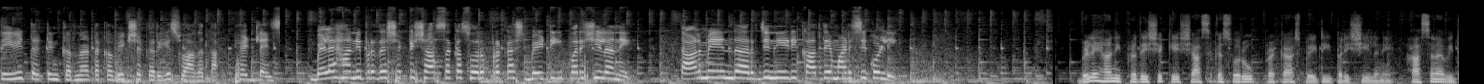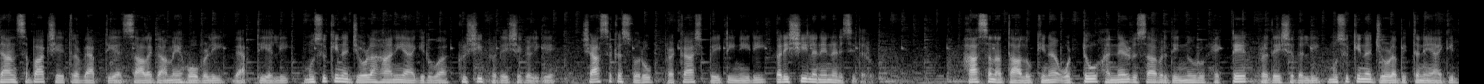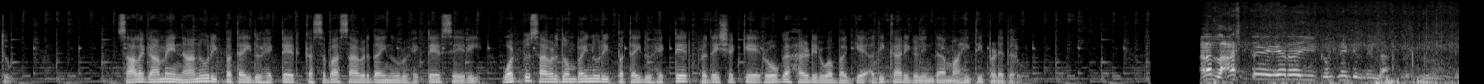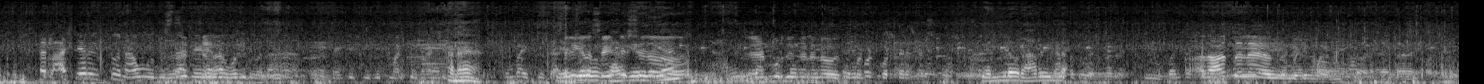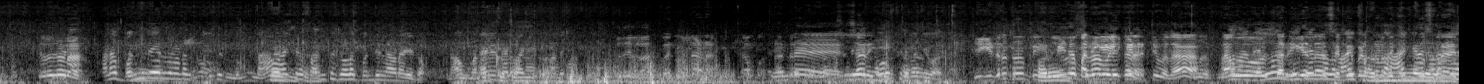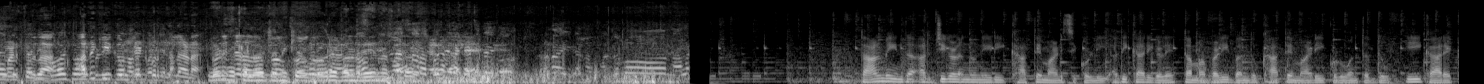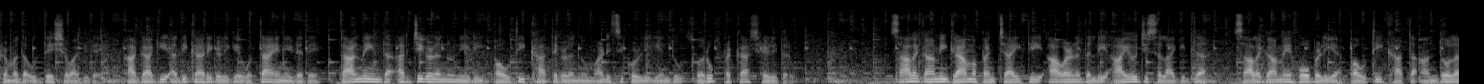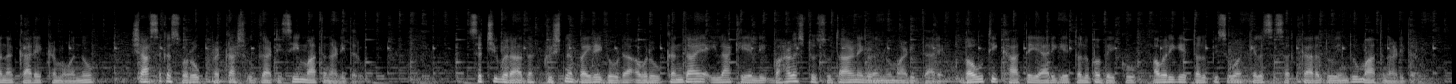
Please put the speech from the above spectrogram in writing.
TV thirteen Karnataka ವೀಕ್ಷಕರಿಗೆ ಸ್ವಾಗತ. Headlines. ಬೆಳೆ ಹಾನಿ ಪ್ರದೇಶಕ್ಕೆ ಶಾಸಕ ಸ್ವರಪ್ರಕಾಶ್ ಭೇಟಿ ಪರಿಶೀಲನೆ. ತಾಳ್ಮೆಯಿಂದ ಅರ್ಜಿ ನೀಡಿ ಖಾತೆ ಮಾಡಿಸಿಕೊಳ್ಳಿ. ಬೆಳೆಹಾನಿ ಪ್ರದೇಶಕ್ಕೆ ಶಾಸಕ ಸ್ವರೂಪ್ ಪ್ರಕಾಶ್ ಭೇಟಿ ಪರಿಶೀಲನೆ. ಹಾಸನ ವಿಧಾನಸಭಾ ಕ್ಷೇತ್ರ ವ್ಯಾಪ್ತಿಯ ಸಾಲಗಾಮೆ ಹೋಬಳಿ ವ್ಯಾಪ್ತಿಯಲ್ಲಿ ಮುಸುಕಿನ ಜೋಳ ಹಾನಿಯಾಗಿರುವ ಕೃಷಿ ಪ್ರದೇಶಗಳಿಗೆ ಶಾಸಕ ಸ್ವರೂಪ್ ಪ್ರಕಾಶ್ ಭೇಟಿ ನೀಡಿ ಪರಿಶೀಲನೆ ನಡೆಸಿದರು. ಹಾಸನ ತಾಲೂಕಿನ ಒಟ್ಟು ಹನ್ನೆರಡು ಸಾವಿರದ ಇನ್ನೂರು ಹೆಕ್ಟೇರ್ ಪ್ರದೇಶದಲ್ಲಿ ಮುಸುಕಿನ ಜೋಳ ಬಿತ್ತನೆಯಾಗಿದ್ದು ಸಾಲಗಾಮೆ ನಾನೂರ ಇಪ್ಪತ್ತೈದು ಹೆಕ್ಟೇರ್ ಕಸಬಾ ಸಾವಿರದ ಐನೂರು ಹೆಕ್ಟೇರ್ ಸೇರಿ ಒಟ್ಟು ಸಾವಿರದ ಒಂಬೈನೂರ ಇಪ್ಪತ್ತೈದು ಹೆಕ್ಟೇರ್ ಪ್ರದೇಶಕ್ಕೆ ರೋಗ ಹರಡಿರುವ ಬಗ್ಗೆ ಅಧಿಕಾರಿಗಳಿಂದ ಮಾಹಿತಿ ಪಡೆದರು. ಅಣ್ಣ ಲಾಸ್ಟ್ ಇಯರ್ ಈ ಕಂಪ್ಲೇಂಟ್ ಇರಲಿಲ್ಲ ಸರ್ ಲಾಸ್ಟ್ ಇಯರ್ ಇತ್ತು. ನಾವು ಹೋಗಿದ್ವಲ್ಲ. ತುಂಬಾ ಇತ್ತು ಎರಡು ಮೂರು ದಿನದಲ್ಲಿ ನಾವು ರಿಪೋರ್ಟ್ ಕೊಡ್ತಾರೆ ಸರ್. ಎಲ್ಲವ್ರು ಯಾರು ಇಲ್ಲ. ಮಾಡಿ- ಅದಾದ್ಮೇಲೆ ಒಂದು ಮೀಟಿಂಗ್ ಮಾಡೋಣ ಅಣ್ಣ ಬಂದೇ ಇಲ್ಲ ಅಣ್ಣ ಇದು ನಮ್- ನಾವು ಹಾಕಿರೋ ಸ್ವಂತ ಜೋಳಕ್ಕೆ ಬಂದಿಲ್ಲ ಅಣ್ಣ ಇದು. ನಾವು ಮನೆಗೆ ಬೆಳೆದಾಕಿದ್ದು ಅದಕ್ಕೆ ಬಂದಿಲ್ಲ ಅಣ್ಣ. ನಮ್ಮ- ಅಂದ್ರೆ ಸರ್ ಈಗ ಬಂದಿದ್ದು ಇವಾಗ. ಈಗ ಇದ್ರದ್ದು ಬಿ- ಬೀಜ ಮನೆಗೆ ಇಟ್ಕೊಂಡಿರ್ತೀವಲ್ಲ ನಾವು ತನಿಗೆಲ್ಲ ಸೆಪೆ ಬೆಳ್ಕೊಳ್ಳೋದಕ್ಕೋಸ್ಕರ ಇದು ಮಾಡ್ತೀವಲ್ಲ ಅದಕ್ಕೆ ಈ ಕಂಪ್ಲೇಂಟ್ ಬರ್ತಿಲ್ಲ ಅಣ್ಣ. ನೋಡಿ ಸರ್ ಕೆಲವು ಜನಕ್ಕೆ ಅವರೇ ಬಂದ್ರೆ ಏನಂತ ತಾಳ್ಮೆಯಿಂದ ಅರ್ಜಿಗಳನ್ನು ನೀಡಿ ಖಾತೆ ಮಾಡಿಸಿಕೊಳ್ಳಿ. ಅಧಿಕಾರಿಗಳೇ ತಮ್ಮ ಬಳಿ ಬಂದು ಖಾತೆ ಮಾಡಿ ಕೊಡುವಂಥದ್ದು ಈ ಕಾರ್ಯಕ್ರಮದ ಉದ್ದೇಶವಾಗಿದೆ. ಹಾಗಾಗಿ ಅಧಿಕಾರಿಗಳಿಗೆ ಒತ್ತಾಯ ನೀಡದೆ ತಾಳ್ಮೆಯಿಂದ ಅರ್ಜಿಗಳನ್ನು ನೀಡಿ ಪೌತಿ ಖಾತೆಗಳನ್ನು ಮಾಡಿಸಿಕೊಳ್ಳಿ ಎಂದು ಸ್ವರೂಪ್ ಪ್ರಕಾಶ್ ಹೇಳಿದರು. ಸಾಲಗಾಮಿ ಗ್ರಾಮ ಪಂಚಾಯಿತಿ ಆವರಣದಲ್ಲಿ ಆಯೋಜಿಸಲಾಗಿದ್ದ ಸಾಲಗಾಮೆ ಹೋಬಳಿಯ ಪೌತಿ ಖಾತಾ ಆಂದೋಲನ ಕಾರ್ಯಕ್ರಮವನ್ನು ಶಾಸಕ ಸ್ವರೂಪ್ ಪ್ರಕಾಶ್ ಉದ್ಘಾಟಿಸಿ ಮಾತನಾಡಿದರು. ಸಚಿವರಾದ ಕೃಷ್ಣ ಬೈರೇಗೌಡ ಅವರು ಕಂದಾಯ ಇಲಾಖೆಯಲ್ಲಿ ಬಹಳಷ್ಟು ಸುಧಾರಣೆಗಳನ್ನು ಮಾಡಿದ್ದಾರೆ. ಭೌತಿ ಖಾತೆ ಯಾರಿಗೆ ತಲುಪಬೇಕು, ಅವರಿಗೆ ತಲುಪಿಸುವ ಕೆಲಸ ಸರ್ಕಾರದು ಎಂದು ಮಾತನಾಡಿದರು.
